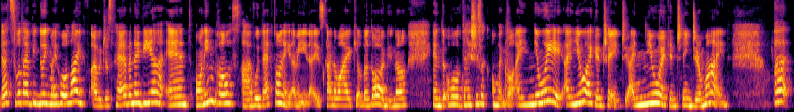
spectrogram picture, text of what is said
that's what I've been doing my whole life. I would just have an idea and on impulse I would act on it. I mean, that is kind of why I killed the dog, you know? And all of that, she's like, oh my god, I knew it. I knew I can change you. I knew I can change your mind. But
